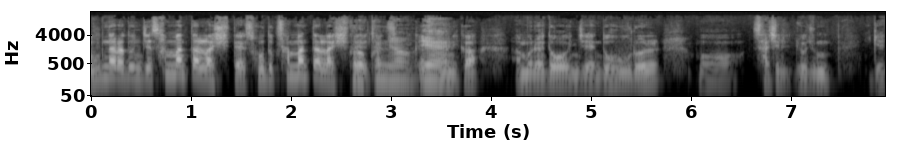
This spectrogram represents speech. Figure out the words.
우리나라도 이제 3만 달러 시대, 소득 3만 달러 시대지 않습니까? 예. 그러니까 아무래도 이제 노후를 뭐 사실 요즘 이게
